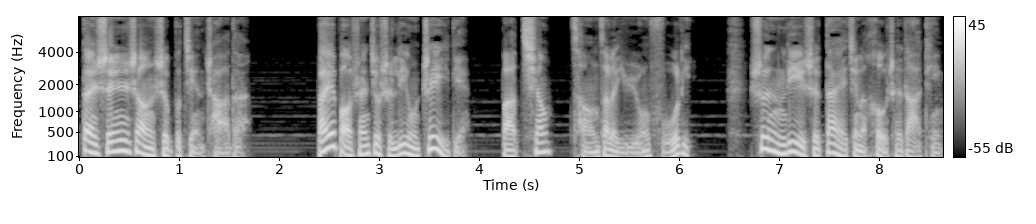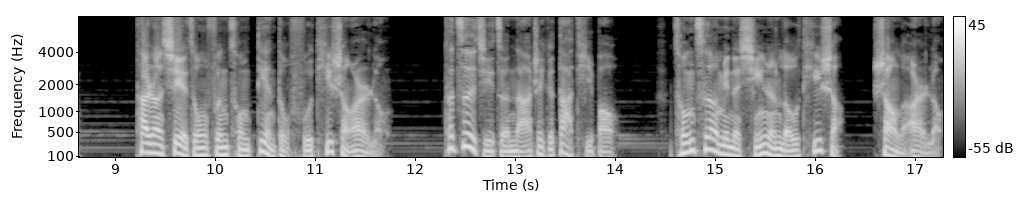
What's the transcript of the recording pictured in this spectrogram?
但身上是不检查的，白宝山就是利用这一点，把枪藏在了羽绒服里，顺利是带进了候车大厅。他让谢宗芬从电动扶梯上二楼，他自己则拿着一个大提包，从侧面的行人楼梯上上了二楼。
